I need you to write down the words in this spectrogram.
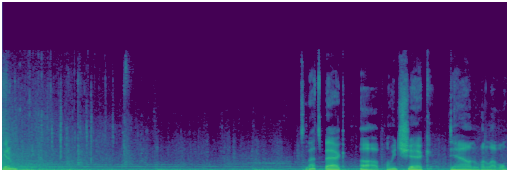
Get him. So that's back up. Let me check down one level.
